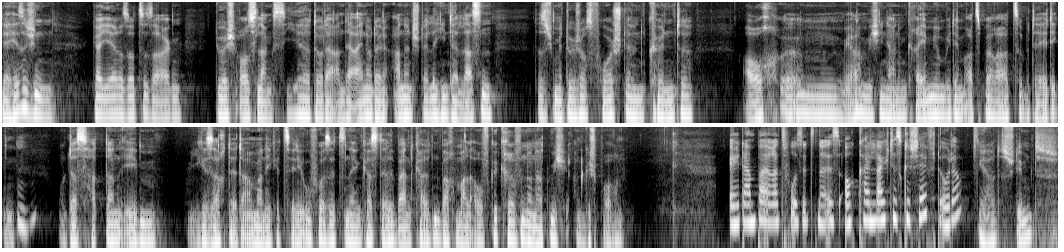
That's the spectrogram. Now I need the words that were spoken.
der hessischen Karriere sozusagen durchaus lanciert oder an der einen oder anderen Stelle hinterlassen, dass ich mir durchaus vorstellen könnte, auch ähm, ja, mich in einem Gremium wie dem Ortsbeirat zu betätigen. Mhm. Und das hat dann eben, wie gesagt, der damalige CDU-Vorsitzende in Kastell, Bernd Kaltenbach, mal aufgegriffen und hat mich angesprochen. Elternbeiratsvorsitzender ist auch kein leichtes Geschäft, oder? Ja, das stimmt.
